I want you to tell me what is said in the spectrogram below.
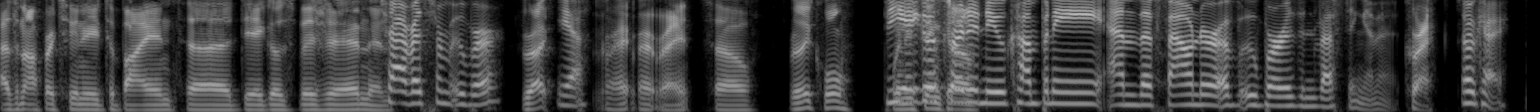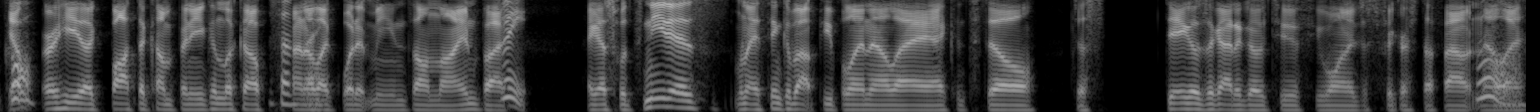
has an opportunity to buy into Diego's vision and Travis from Uber. right, Yeah. right, right, right. So really cool. Diego started of- a new company and the founder of Uber is investing in it. Correct. Okay. Cool. Yep. Or he like bought the company. You can look up kind of like what it means online. But Sweet. I guess what's neat is when I think about people in LA, I can still just Diego's a guy to go to if you want to just figure stuff out in. LA.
